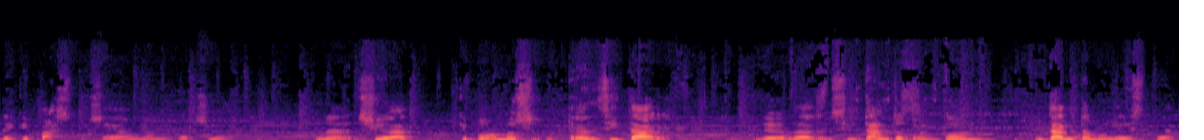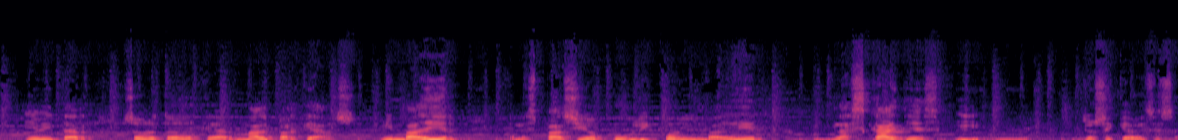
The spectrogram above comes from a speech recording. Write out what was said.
de que Pasto sea una mejor ciudad. Una ciudad que podamos transitar de verdad sin tanto trancón, sin tanta molestia, evitar sobre todo quedar mal parqueados, invadir el espacio público, invadir las calles y yo sé que a veces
